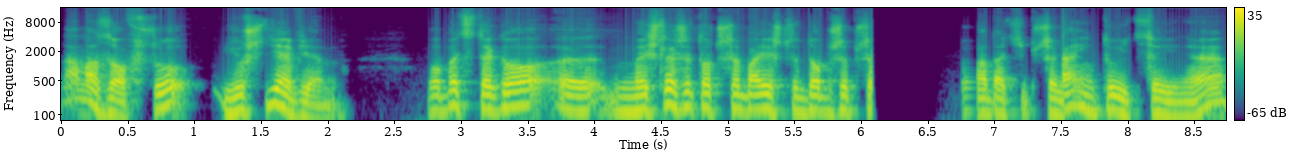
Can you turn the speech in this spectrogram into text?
Na Mazowszu już nie wiem. Wobec tego e, myślę, że to trzeba jeszcze dobrze przebadać i przegadać intuicyjnie.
